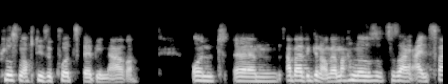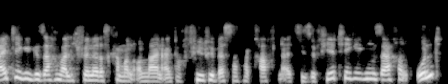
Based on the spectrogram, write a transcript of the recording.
plus noch diese Kurzwebinare. Und ähm, aber genau, wir machen nur sozusagen ein zweitägige Sachen, weil ich finde, das kann man online einfach viel, viel besser verkraften als diese viertägigen Sachen. Und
